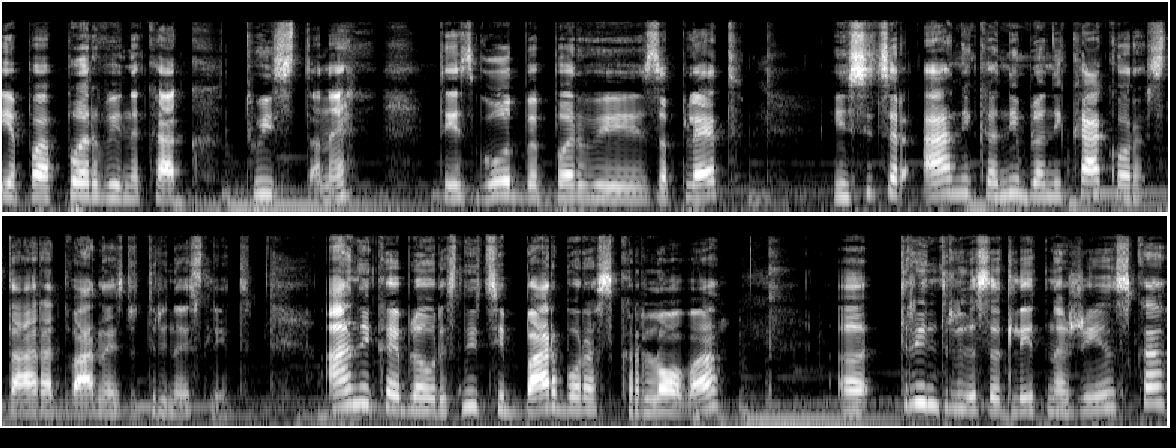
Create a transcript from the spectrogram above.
je pa prvi nekakšen twist ne, te zgodbe, prvi zaplet. In sicer Anika ni bila nikakor stara 12 do 13 let. Anika je bila v resnici Barbara Skrlova, 33-letna eh, ženska,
